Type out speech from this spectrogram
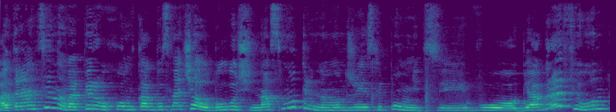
А Тарантино, во-первых, он как бы сначала был очень насмотренным, он же, если помните его биографию, он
